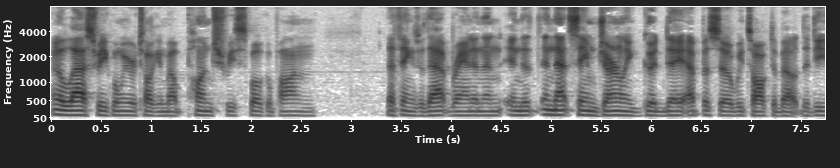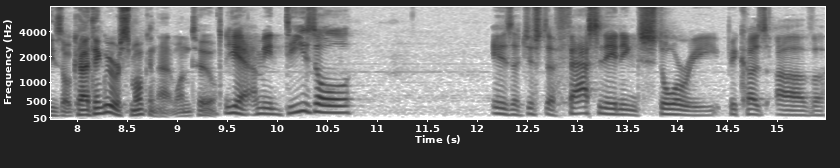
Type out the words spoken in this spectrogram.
I know last week when we were talking about punch we spoke upon the things with that brand and then in the, in that same generally good day episode we talked about the diesel 'Cause I think we were smoking that one too. Yeah, I mean, Diesel is a, just a fascinating story because of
